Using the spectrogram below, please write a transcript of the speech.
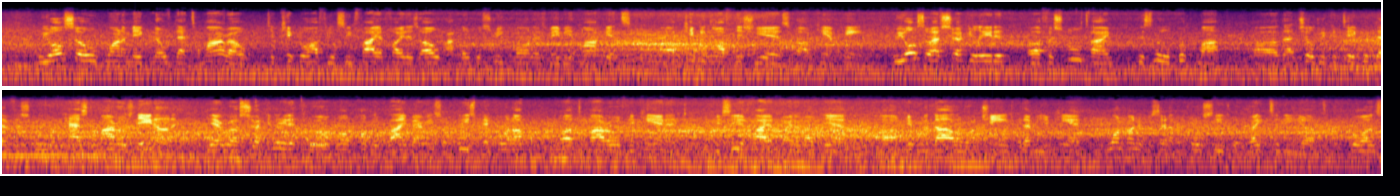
We also want to make note that tomorrow, to kick off, you'll see firefighters out on local street corners, maybe at markets, uh, kicking off this year's uh, campaign. We also have circulated uh, for school time this little bookmark uh, that children can take with them for school and has tomorrow's date on it. They're uh, circulated through all public libraries, so please pick one up uh, tomorrow if you can. And if you see a firefighter out there, uh, give them a dollar or a change, whatever you can. 100% of the proceeds go right to the, uh, to the cause.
